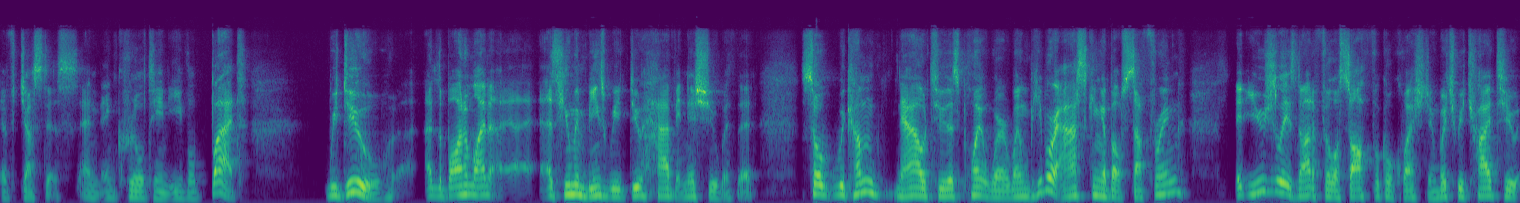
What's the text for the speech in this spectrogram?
of justice and, and cruelty and evil. But we do. At the bottom line, uh, as human beings, we do have an issue with it. So we come now to this point where when people are asking about suffering, it usually is not a philosophical question, which we try to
